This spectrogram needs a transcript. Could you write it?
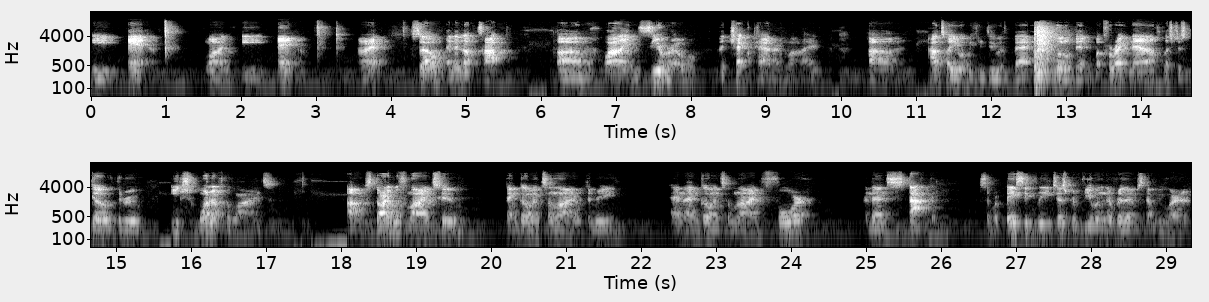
E and, one E and. All right. So, and then up top, um, line zero, the check pattern line, um, I'll tell you what we can do with that in a little bit. But for right now, let's just go through each one of the lines, um, starting with line two, then going to line three, and then going to line four, and then stopping. So we're basically just reviewing the rhythms that we learned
